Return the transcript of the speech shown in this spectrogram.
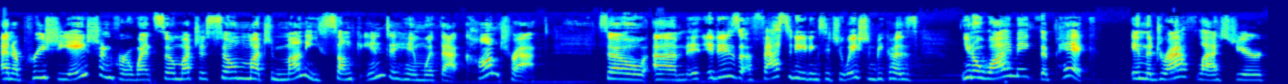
an appreciation for Wentz so much as so much money sunk into him with that contract so um, it, it is a fascinating situation because, you know, why make the pick in the draft last year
